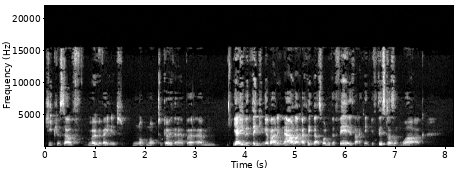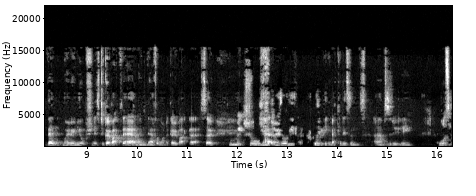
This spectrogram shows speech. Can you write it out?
keep yourself motivated not not to go there. But um, yeah, even thinking about it now, like I think that's one of the fears that I think if this doesn't work, then my only option is to go back there, and I never want to go back there. So we'll make sure. Yeah, there's all these like, coping mechanisms. Um, Absolutely. What's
